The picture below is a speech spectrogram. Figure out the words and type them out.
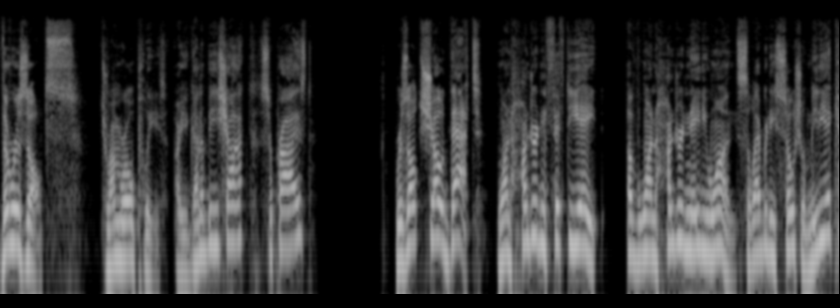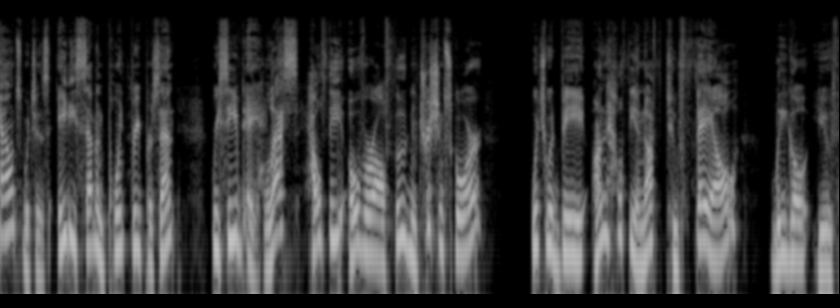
The results. Drum roll, please. Are you going to be shocked, surprised? Results showed that 158 of 181 celebrity social media accounts, which is 87.3%, received a less healthy overall food nutrition score, which would be unhealthy enough to fail legal youth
